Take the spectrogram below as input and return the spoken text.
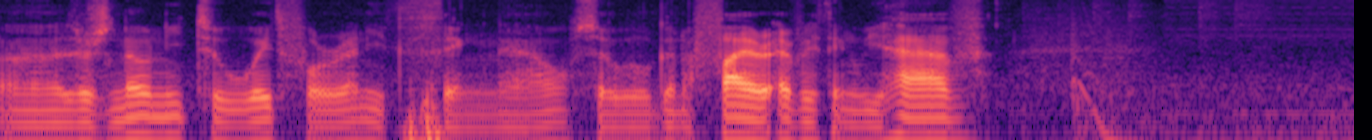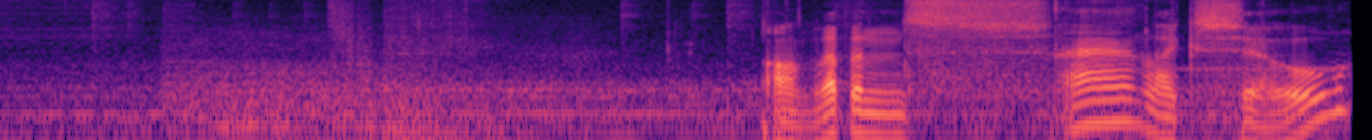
Uh, there's no need to wait for anything now, so we're gonna fire everything we have. On weapons, and like so.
